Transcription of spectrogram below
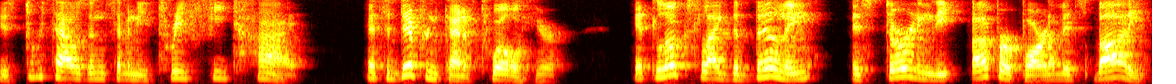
is 2,073 feet high. It's a different kind of twirl here. It looks like the building is turning the upper part of its body,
